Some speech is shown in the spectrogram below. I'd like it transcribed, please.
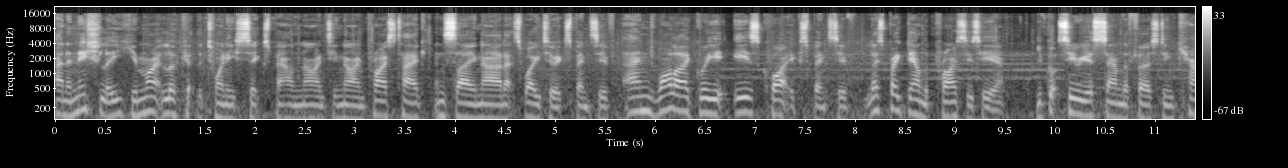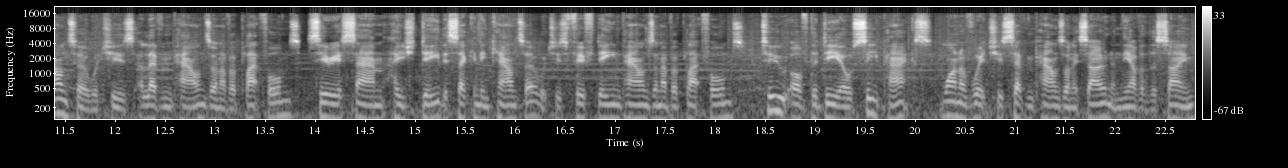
And initially, you might look at the £26.99 price tag and say, nah, that's way too expensive. And while I agree it is quite expensive, let's break down the prices here. You've got Serious Sam the First Encounter, which is £11 on other platforms. Serious Sam HD the Second Encounter, which is £15 on other platforms. Two of the DLC packs, one of which is £7 on its own and the other the same.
